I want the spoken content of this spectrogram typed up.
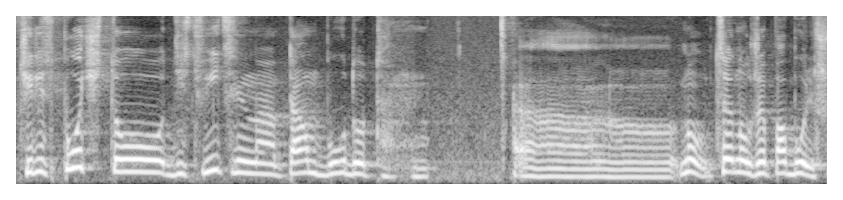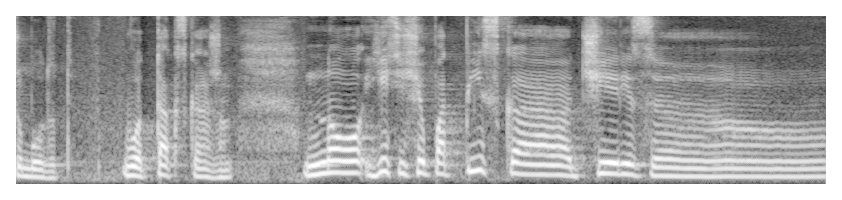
Через почту действительно там будут Э, ну, цены уже побольше будут, вот так скажем. Но есть еще подписка через э,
